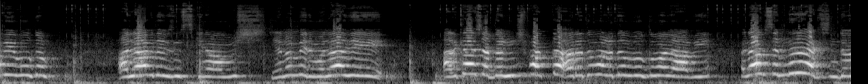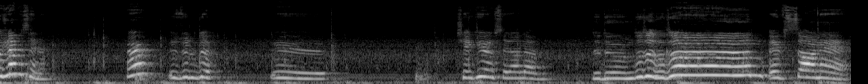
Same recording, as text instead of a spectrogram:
abiyi buldum. Ali abi de bizim skin almış. Canım benim Ali abi. Arkadaşlar dördüncü partta aradım aradım buldum Ali abiyi. Ali abi sen nerelerdesin? Döveceğim seni. He? Üzüldü. Ee, çekiyorum seni Ali abi. Dıdın dıdı dıdın. Efsane.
